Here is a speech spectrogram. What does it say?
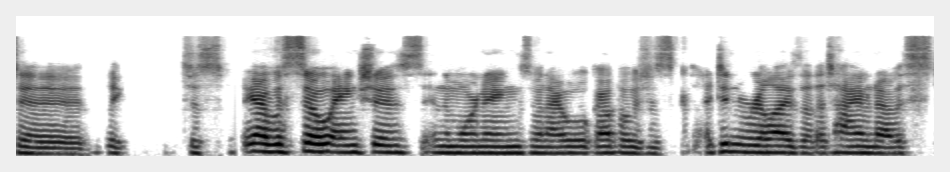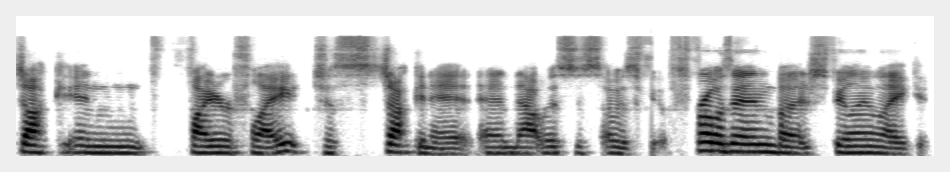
to like just I was so anxious in the mornings when I woke up. I was just I didn't realize at the time that I was stuck in fight or flight, just stuck in it, and that was just I was frozen, but just feeling like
